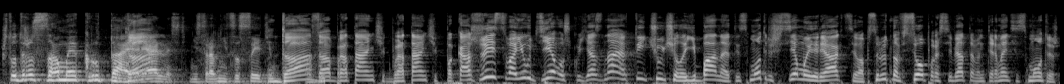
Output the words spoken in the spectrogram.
что даже самая крутая Да? реальность не сравнится с этим. Да, да, братанчик, братанчик, покажи свою девушку. Я знаю, ты чучело ебаная, ты смотришь все мои реакции, абсолютно все про себя ты в интернете смотришь.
